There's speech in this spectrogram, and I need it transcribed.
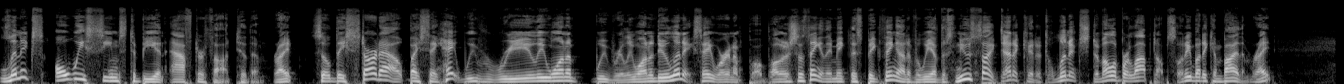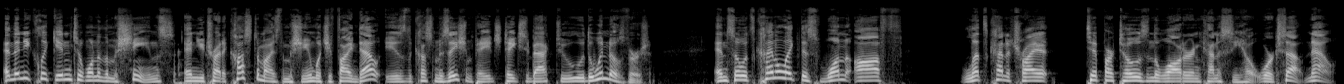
Linux always seems to be an afterthought to them, right? So they start out by saying, "Hey, we really want to, we really want to do Linux. Hey, we're going to publish this thing," and they make this big thing out of it. We have this new site dedicated to Linux developer laptops, so anybody can buy them, right? And then you click into one of the machines and you try to customize the machine. What you find out is the customization page takes you back to the Windows version. And so it's kind of like this one off, let's kind of try it, tip our toes in the water and kind of see how it works out. Now,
